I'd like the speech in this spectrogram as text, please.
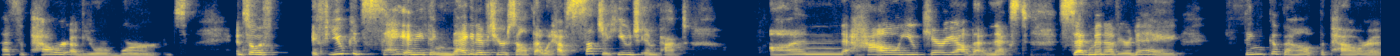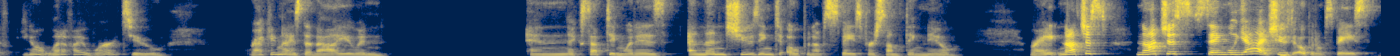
That's the power of your words. And so if if you could say anything negative to yourself that would have such a huge impact on how you carry out that next segment of your day, think about the power of, you know, what if I were to recognize the value in and accepting what is and then choosing to open up space for something new right not just not just saying, well, yeah, I choose to open up space,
